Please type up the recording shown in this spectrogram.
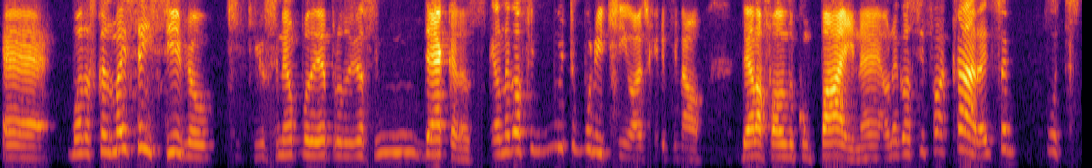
é, uma das coisas mais sensíveis que, que, o cinema poderia produzir assim em décadas. É um negócio muito bonitinho, eu acho, aquele final dela falando com o pai, né? É um negócio assim, fala, cara, isso é, putz,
